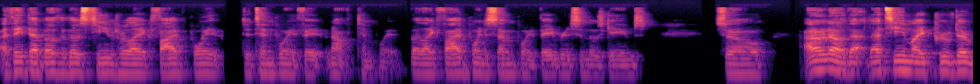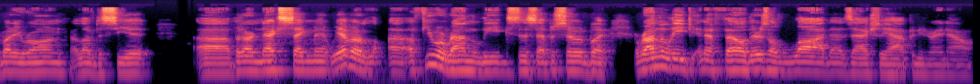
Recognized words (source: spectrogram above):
I think that both of those teams were like five point to ten point fav not ten point, but like five point to seven point favorites in those games. So I don't know that that team like proved everybody wrong. I love to see it. Uh, but our next segment, we have a a few around the leagues this episode, but around the league NFL, there's a lot that's actually happening right now.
